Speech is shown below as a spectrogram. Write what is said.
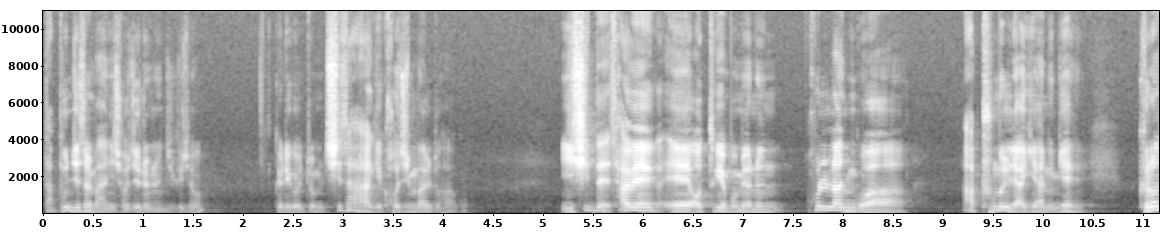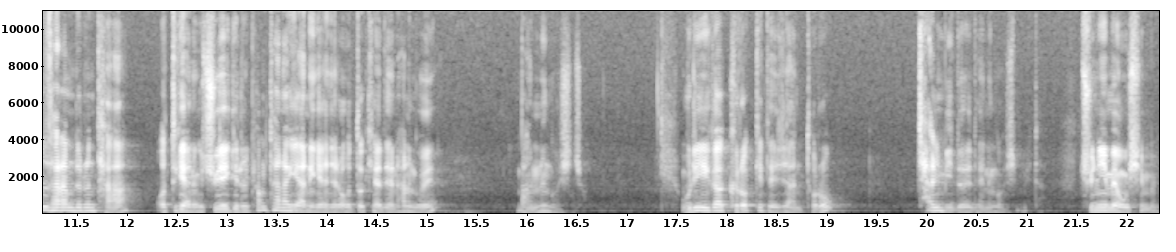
나쁜 짓을 많이 저지르는지 그죠? 그리고 좀 치사하게 거짓말도 하고 이 시대 사회에 어떻게 보면은 혼란과 아픔을 야기하는 게 그런 사람들은 다 어떻게 하는 게 주의 길을 평탄하게 하는 게 아니라 어떻게 해야 되는 하는 거예요? 막는 것이죠. 우리가 그렇게 되지 않도록 잘 믿어야 되는 것입니다. 주님의 오심을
